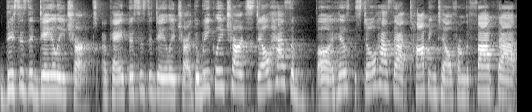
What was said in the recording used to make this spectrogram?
this is the daily chart okay? This is the daily chart. The weekly chart still has a uh, his, still has that topping tail from the fact that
